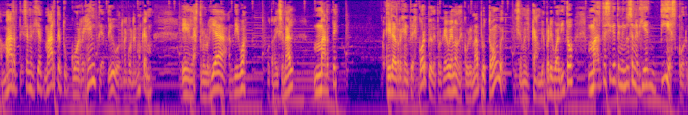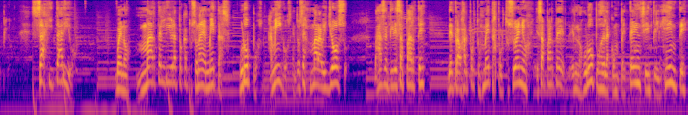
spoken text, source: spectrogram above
A Marte, esa energía, Marte, tu corregente, digo, recordemos que en la astrología antigua tradicional, Marte era el regente de Escorpio. Después que, bueno, descubrieron a Plutón, bueno, hicieron el cambio. Pero igualito, Marte sigue teniendo esa energía en ti, Escorpio. Sagitario. Bueno, Marte en Libra toca tu zona de metas, grupos, amigos. Entonces, maravilloso. Vas a sentir esa parte de trabajar por tus metas, por tus sueños, esa parte en los grupos de la competencia inteligente,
